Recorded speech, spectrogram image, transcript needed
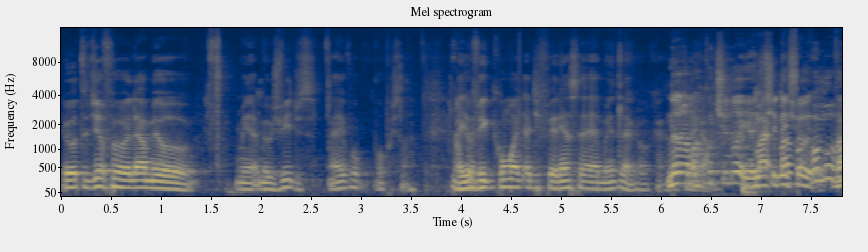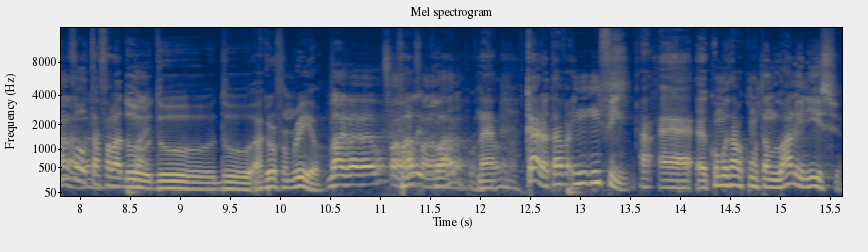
eu outro dia fui olhar meu, me- meus vídeos, aí eu vou, vou postar. Aí eu vi que como a, a diferença é muito legal, cara. Não, não, Legal. mas continua aí. A gente Mas, mas deixou. vamos, vamos lá, voltar a falar do, do, do A Girl from Rio? Vai, vai, vai, vamos falar. Fala, né? fala. Cara, eu tava. en- Enfim, é, é, como eu tava contando lá no início,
